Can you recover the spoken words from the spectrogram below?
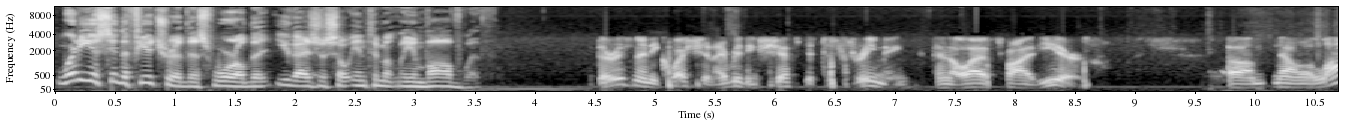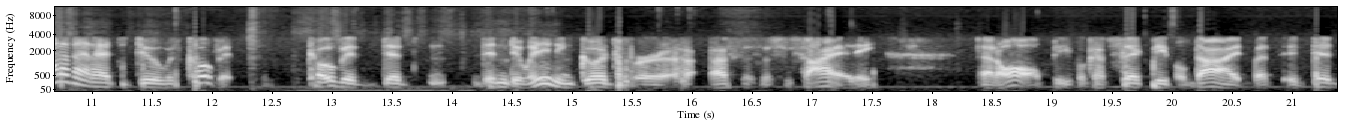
Where do you see the future of this world that you guys are so intimately involved with? There isn't any question. Everything shifted to streaming in the last five years. Um, now, a lot of that had to do with COVID. COVID did didn't do anything good for uh, us as a society at all. People got sick, people died, but it did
